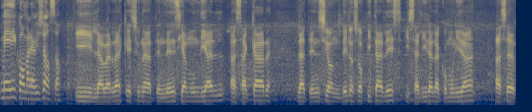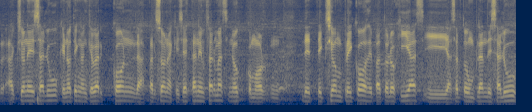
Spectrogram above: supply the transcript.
médico maravilloso. Y la verdad es que es una tendencia mundial a sacar la atención de los hospitales y salir a la comunidad hacer acciones de salud que no tengan que ver con las personas que ya están enfermas, sino como detección precoz de patologías y hacer todo un plan de salud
